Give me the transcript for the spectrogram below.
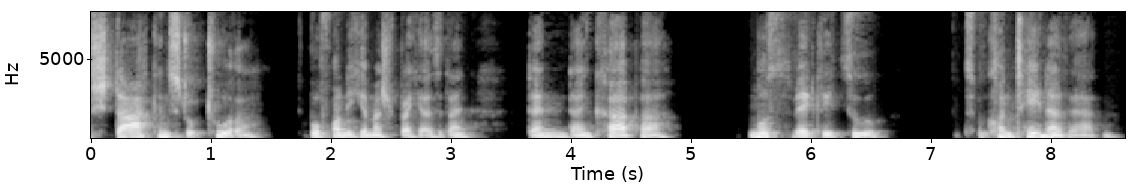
starken Struktur, wovon ich immer spreche. Also dein, dein, dein Körper muss wirklich zu zu Container werden.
